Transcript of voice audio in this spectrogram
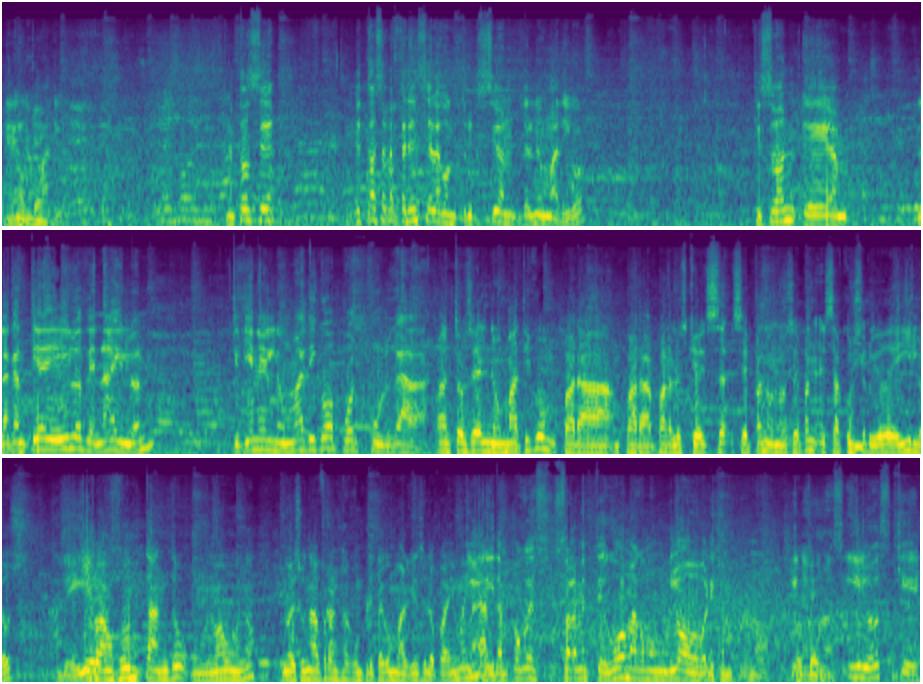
en el neumático. Entonces, esto hace referencia a la construcción del neumático, que son eh, la cantidad de hilos de nylon que tiene el neumático por pulgada. Ah, Entonces el neumático, para, para, para los que se- sepan o no sepan, está construido de hilos De que hilos. van juntando uno a uno. No es una franja completa como alguien se lo puede imaginar. Claro, y tampoco es solamente goma como un globo, por ejemplo, no. Tiene unos hilos que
